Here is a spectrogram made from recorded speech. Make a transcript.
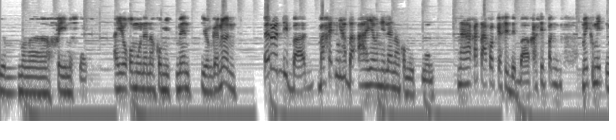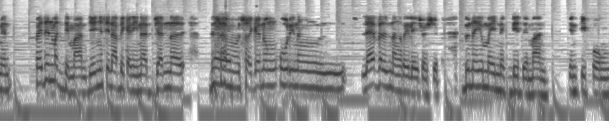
Yung mga famous na. Ayoko muna ng commitment, yung ganun. Pero 'di ba, bakit nga ba ayaw nila ng commitment? Nakakatakot kasi 'di ba? Kasi pag may commitment, pwede mag-demand. Yun yung sinabi kanina, diyan na yeah. sa ganung uri ng level ng relationship, doon na yung may nagde-demand. Yung tipong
